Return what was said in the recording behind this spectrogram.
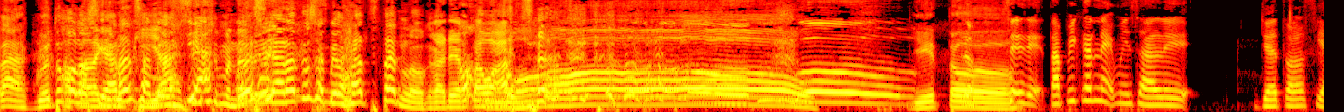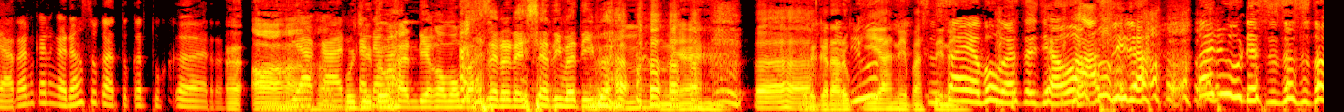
Lah, gue tuh kalau siaran sambil sih gue siaran tuh sambil headstand loh, nggak ada yang tahu aja. Wow. Oh. Gitu. Loh, sih, sih, tapi kan nek misalnya jadwal siaran kan kadang suka tuker-tuker. Eh, oh, Iya kan, Puji kadang- Tuhan dia ngomong bahasa Indonesia tiba-tiba. Hmm, ya. Gara-gara rukiah nih pasti susah nih. ya bawa bahasa Jawa asli dah. Aduh udah susah-susah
